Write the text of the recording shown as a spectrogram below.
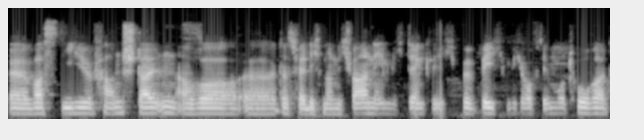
äh, was die hier veranstalten, aber äh, das werde ich noch nicht wahrnehmen. Ich denke, ich bewege mich auf dem Motorrad.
